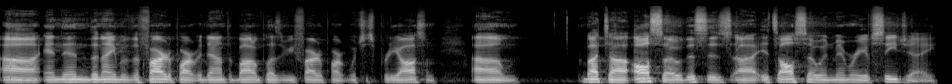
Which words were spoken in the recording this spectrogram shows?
Uh, and then the name of the fire department down at the bottom, Pleasant View Fire Department, which is pretty awesome. Um, but uh, also, this is it's also in memory of CJ.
